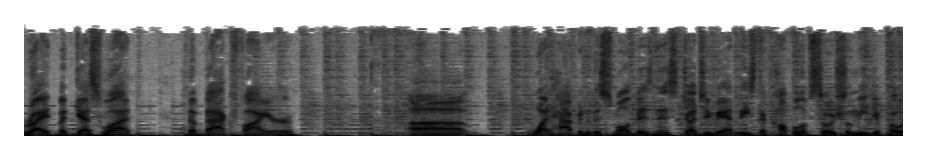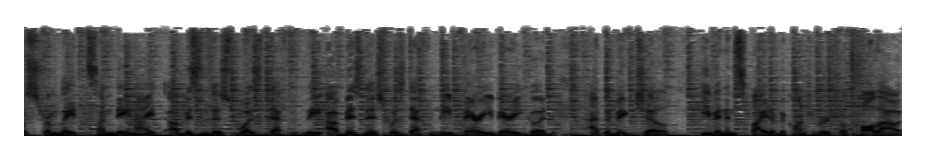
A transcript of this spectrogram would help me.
right? But guess what? The backfire uh, what happened to the small business, judging by at least a couple of social media posts from late Sunday night, uh, business was definitely uh, business was definitely very very good at the Big Chill, even in spite of the controversial call out.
